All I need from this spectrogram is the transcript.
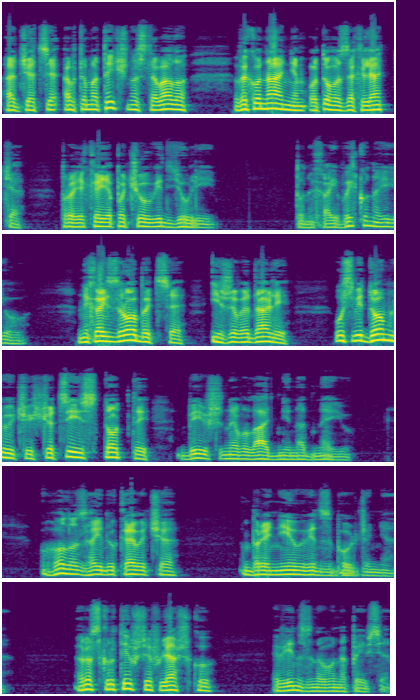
адже це автоматично ставало виконанням отого закляття, про яке я почув від Юлії. То нехай виконає його, нехай зробить це і живе далі, усвідомлюючи, що ці істоти більш не владні над нею. Голос Гайдукевича бренів від збудження. Розкрутивши фляжку, він знову напився.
